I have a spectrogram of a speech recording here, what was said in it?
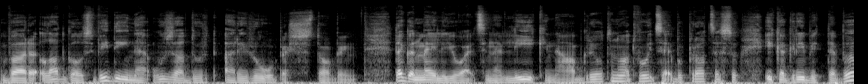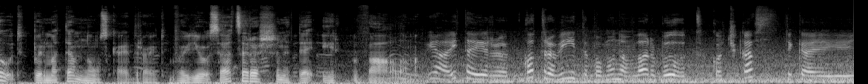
var Latgals vidīnē uzadurt arī robežstobim. Te gan mēļi jau aicina līkina apgrūtinot vuicēbu procesu, i, ka gribit te būt, pirmā tam noskaidrojot, vai jūsu atcerašana te ir vēlama. Jā, it ir katra vīta pa manam var būt kaut kas, tikai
